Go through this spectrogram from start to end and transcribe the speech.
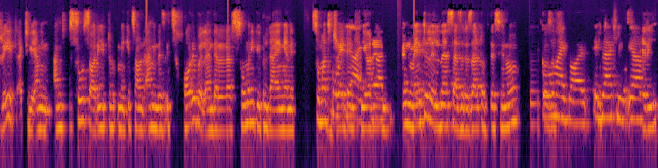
great actually i mean i'm so sorry to make it sound i mean it's horrible and there are so many people dying and it, so much Oh, dread and yeah, fear and, and mental illness as a result of this you know because Oh my god, exactly. Yeah. scary.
